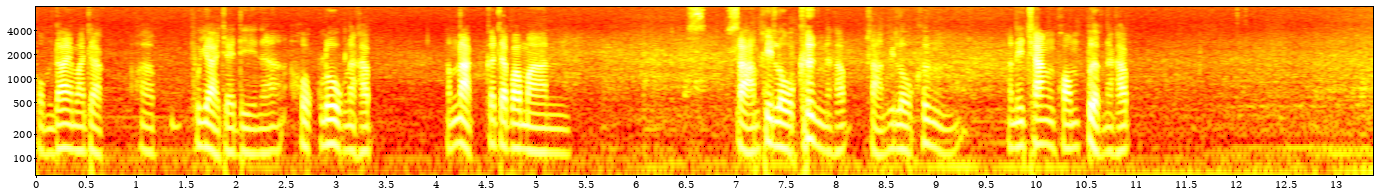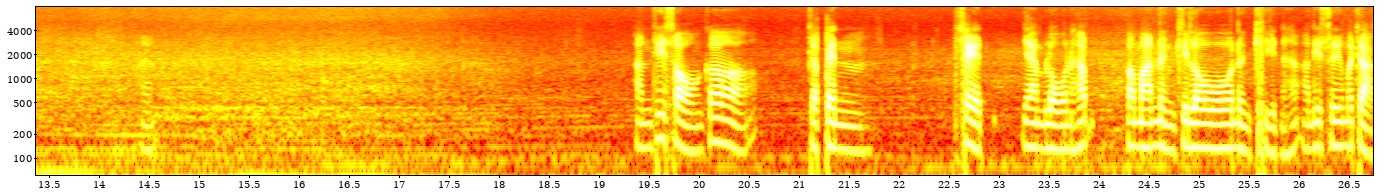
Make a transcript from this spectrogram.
ผมได้มาจากผู้ใหญ่ใจดีนะหกลูกนะครับ น้ำหนักก็จะประมาณสามกิโลครึ่งนะครับสามกิโลครึ่ง อันนี้ช่างพร้อมเปลือกนะครับ อันที่สองก็จะเป็นเศษแยมโลนะครับ ประมาณ 1กิโล1ขีดนะฮะอันนี้ซื้อมาจาก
